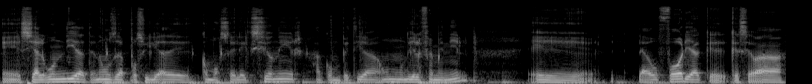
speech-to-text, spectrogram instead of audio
eh, si algún día tenemos la posibilidad de como selección ir a competir a un mundial femenil, eh, la euforia que, se, va,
